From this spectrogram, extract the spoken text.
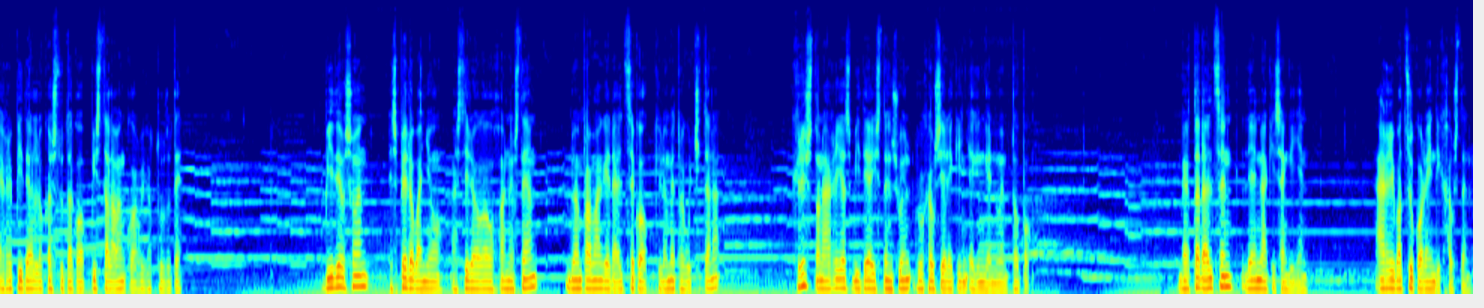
errepidea lokastutako pista labanko arbigartu dute. Bide osoan, espero baino astiro gau joan ostean, duan pramagera heltzeko kilometro gutxitana, kriston harriaz bidea izten zuen lurjauziarekin egin genuen topo. Bertara heltzen lehenak izan ginen. Harri batzuk oraindik jausten.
